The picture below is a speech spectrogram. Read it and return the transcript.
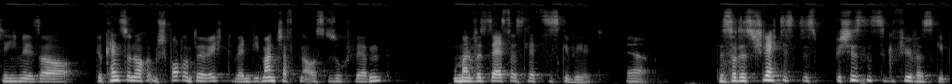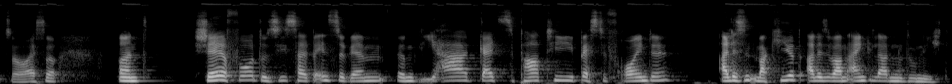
denke ich mir so, du kennst du noch im Sportunterricht, wenn die Mannschaften ausgesucht werden und man wird selbst als letztes gewählt. Ja. Das ist so das schlechteste, das beschissenste Gefühl, was es gibt, so, weißt du. Und stell dir vor, du siehst halt bei Instagram irgendwie, ja, geilste Party, beste Freunde, alle sind markiert, alle waren eingeladen, nur du nicht.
